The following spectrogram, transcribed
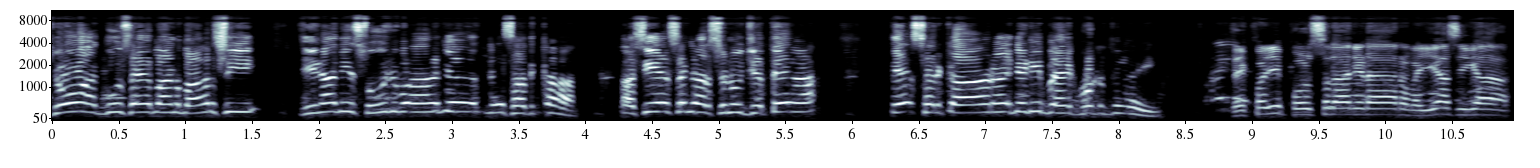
ਜੋ ਆਗੂ ਸਹਿਬਾਨ ਬਾਹਰ ਸੀ, ਜਿਨ੍ਹਾਂ ਦੀ ਸੂਝਵਾਝ ਦੇ ਸਦਕਾ ਅਸੀਂ ਇਸ ਸੰਘਰਸ਼ ਨੂੰ ਜਿੱਤਿਆ ਤੇ ਸਰਕਾਰ ਹੈ ਜਿਹੜੀ ਬੈਕਫੁੱਟ ਤੇ ਆਈ। ਦੇਖੋ ਜੀ, ਪੁਲਿਸ ਦਾ ਜਿਹੜਾ ਰਵੱਈਆ ਸੀਗਾ,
